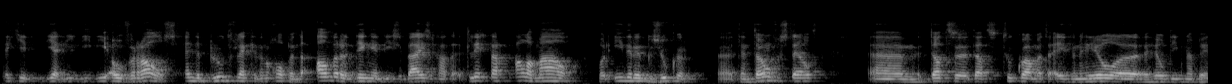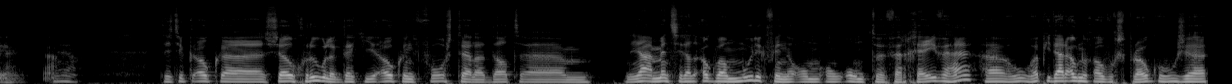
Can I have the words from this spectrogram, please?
dat je ja, die, die, die overals en de bloedvlekken er nog op en de andere dingen die ze bij zich hadden. Het ligt daar allemaal voor iedere bezoeker tentoongesteld. Um, dat, uh, dat, toen kwam het even heel, uh, heel diep naar binnen. Ja. Het is natuurlijk ook zo gruwelijk dat je je ook kunt voorstellen dat um, ja, mensen dat ook wel moeilijk vinden om, om, om te vergeven. Hè? Hoe heb je daar ook nog over gesproken? Hoe ze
